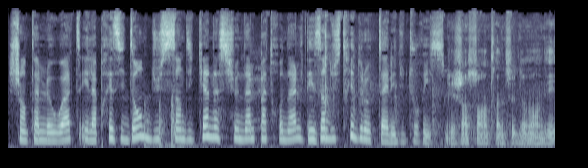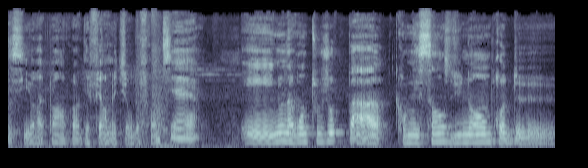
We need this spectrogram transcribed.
Chantal Lewatt est la présidente du syndicat national patronal des industries de l'hôtel et du tourisme. Les gens sont en train de se demander s'il n'y aurait pas encore des fermetures de frontières. Et nous n'avons toujours pas connaissance du nombre de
